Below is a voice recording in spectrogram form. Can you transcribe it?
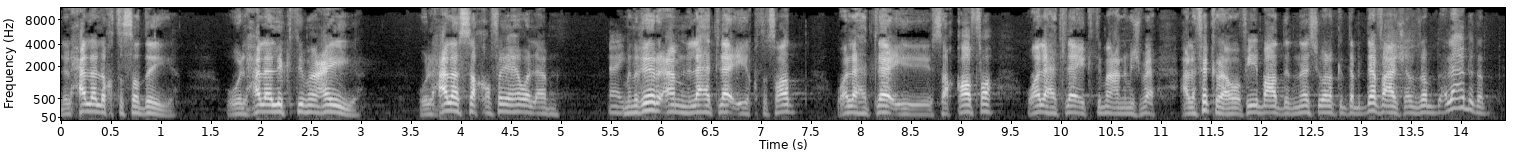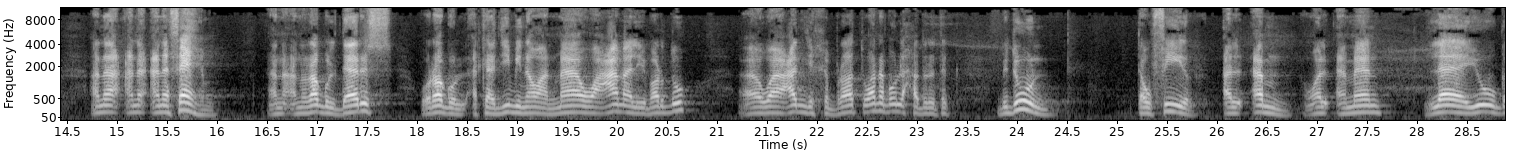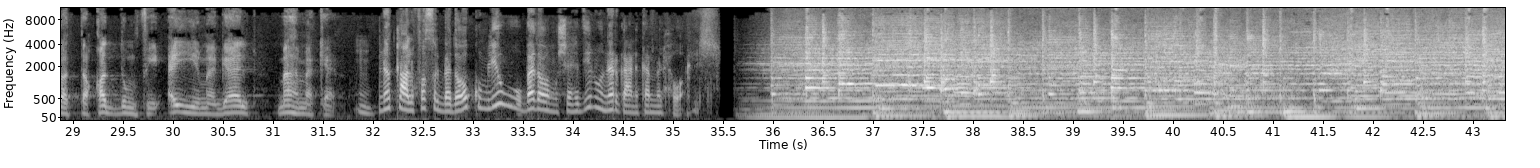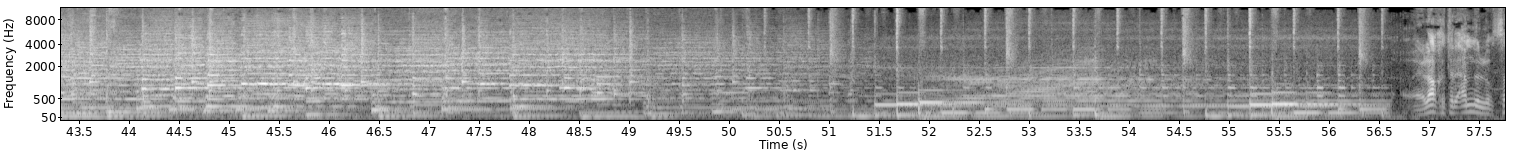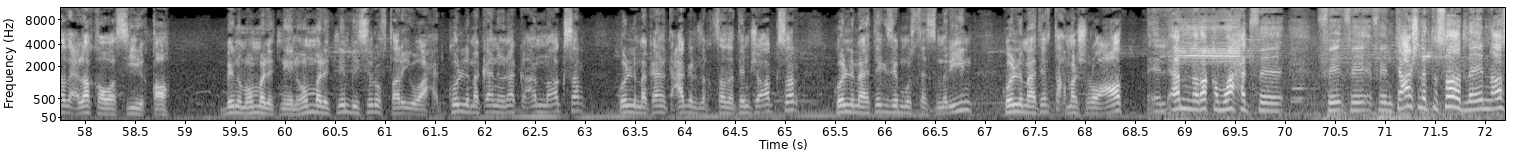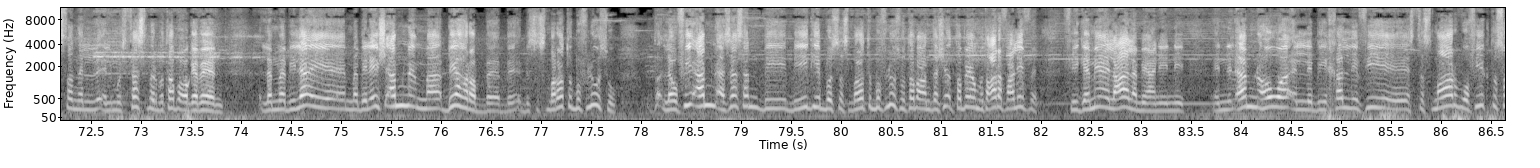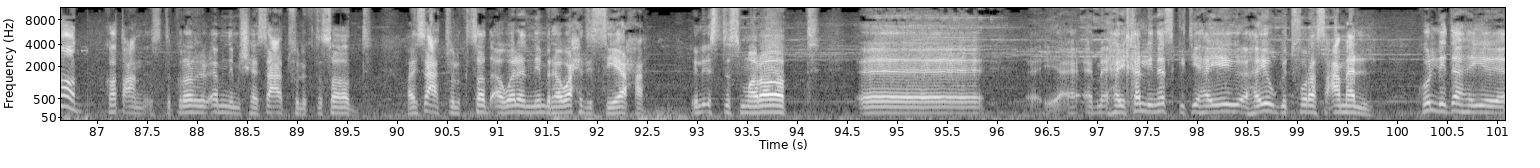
للحالة الاقتصادية والحالة الاجتماعية والحالة الثقافية هو الأمن. أيوة. من غير أمن لا هتلاقي اقتصاد ولا هتلاقي ثقافة ولا هتلاقي اجتماع. أنا مش بقى. على فكرة هو في بعض الناس يقول لك أنت بتدافع عشان النظام ده لا ابدا. أنا أنا أنا فاهم. أنا أنا رجل دارس ورجل أكاديمي نوعا ما وعملي برضو آه، وعندي خبرات وأنا بقول لحضرتك بدون توفير الأمن والأمان لا يوجد تقدم في أي مجال مهما كان. نطلع لفاصل بدعوكم ليه وبدعو المشاهدين ونرجع نكمل حوار. علاقة الأمن والاقتصاد علاقة وثيقة بينهم هما الاثنين هما الاثنين بيسيروا في طريق واحد. كل ما كان هناك أمن أكثر كل ما كانت عجلة الاقتصاد هتمشي أكثر كل ما هتجذب مستثمرين كل ما هتفتح مشروعات. الأمن رقم واحد في في في, في انتعاش الاقتصاد لأن أصلا ال- المستثمر بطبعه جبان. لما بيلاقي ما بيلاقيش أمن ما بيهرب باستثماراته بفلوسه. لو في أمن أساسا بي- بيجي باستثماراته بفلوسه. طبعا ده شيء طبيعي متعارف عليه في- في جميع العالم يعني إن إن الأمن هو اللي بيخلي فيه استثمار وفيه اقتصاد. قطعا استقرار الأمن مش هيساعد في الاقتصاد. هيساعد في الاقتصاد اولا نمرة واحد السياحة. الاستثمارات آه، هيخلي ناس كتير هي- هيوجد فرص عمل. كل ده هي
